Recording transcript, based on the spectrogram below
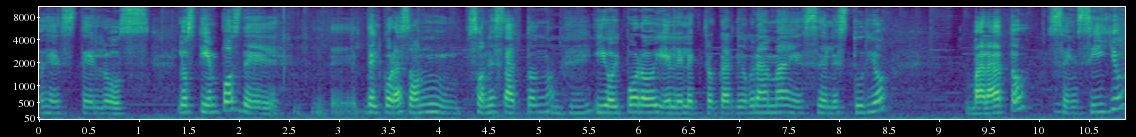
Este, los, los tiempos de, del corazón son exactos, ¿no? Y hoy por hoy el electrocardiograma es el estudio barato, sencillo,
